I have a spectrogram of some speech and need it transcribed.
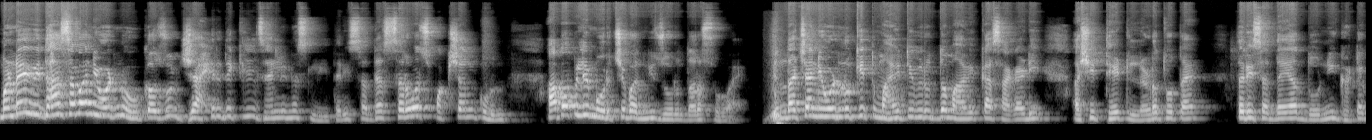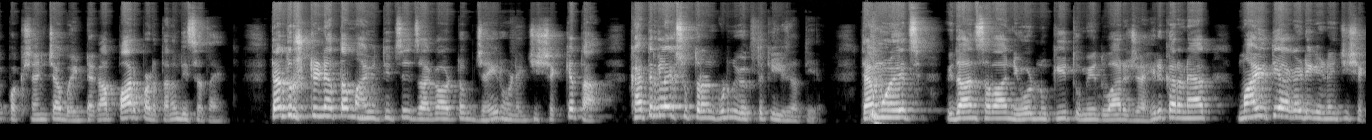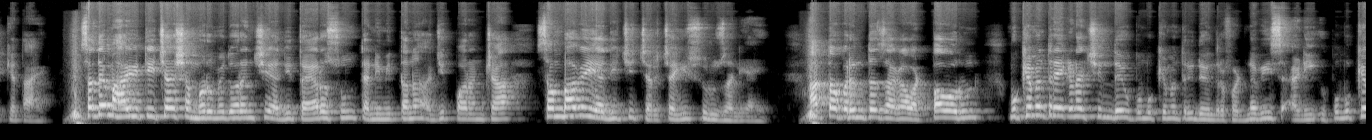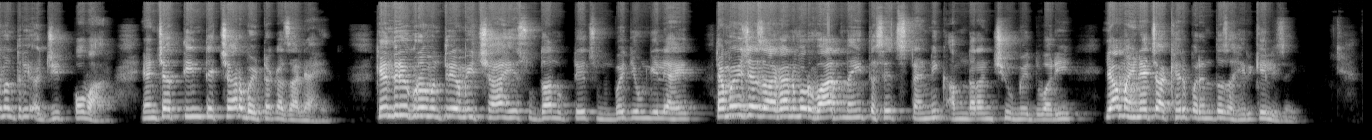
मंडळी विधानसभा निवडणूक अजून जाहीर देखील झाली नसली तरी सध्या सर्वच पक्षांकडून आपापली मोर्चेबांधणी जोरदार सुरू आहे. यंदाच्या निवडणुकीत माहिती विरुद्ध महाविकास आघाडी अशी थेट लढत होत आहे तरी सध्या या दोन्ही घटक पक्षांच्या बैठका पार पडताना दिसत आहेत. त्या दृष्टीने आता महायुतीचे जागा वाटप जाहीर होण्याची शक्यता खात्रीलायक सूत्रांकडून व्यक्त केली जाते. त्यामुळेच विधानसभा निवडणुकीत उमेदवार जाहीर करण्यात महायुती आघाडी घेण्याची शक्यता आहे. सध्या महायुतीच्या शंभर उमेदवारांची यादी तयार असून त्या निमित्तानं अजित पवारांच्या संभाव्य यादीची चर्चाही सुरू झाली आहे. आतापर्यंत जागा वाटपावरून मुख्यमंत्री एकनाथ शिंदे उपमुख्यमंत्री देवेंद्र फडणवीस आणि उपमुख्यमंत्री अजित पवार यांच्या तीन ते चार बैठका झाल्या आहेत. केंद्रीय गृहमंत्री अमित शहा हे सुद्धा नुकतेच मुंबईत येऊन गेले आहेत. त्यामुळे ज्या जागांवर वाद नाही तसेच स्टँडिंग आमदारांची उमेदवारी या महिन्याच्या अखेरपर्यंत जाहीर केली जाईल.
